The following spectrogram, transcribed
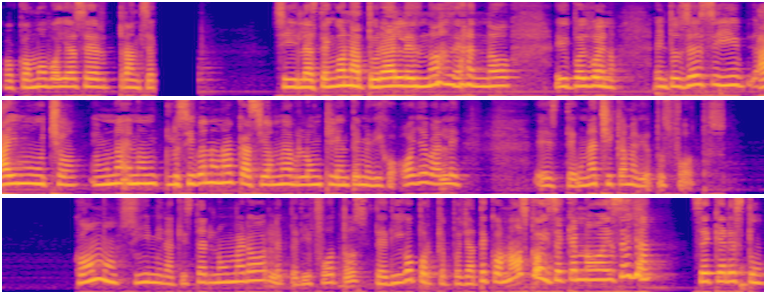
¿O cómo voy a ser transexual? Si las tengo naturales, ¿no? O sea, no. Y pues bueno, entonces sí, hay mucho. En una, en un, inclusive en una ocasión me habló un cliente y me dijo, oye, vale, este, una chica me dio tus fotos. ¿Cómo? Sí, mira, aquí está el número, le pedí fotos, te digo porque pues ya te conozco y sé que no es ella, sé que eres tú.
